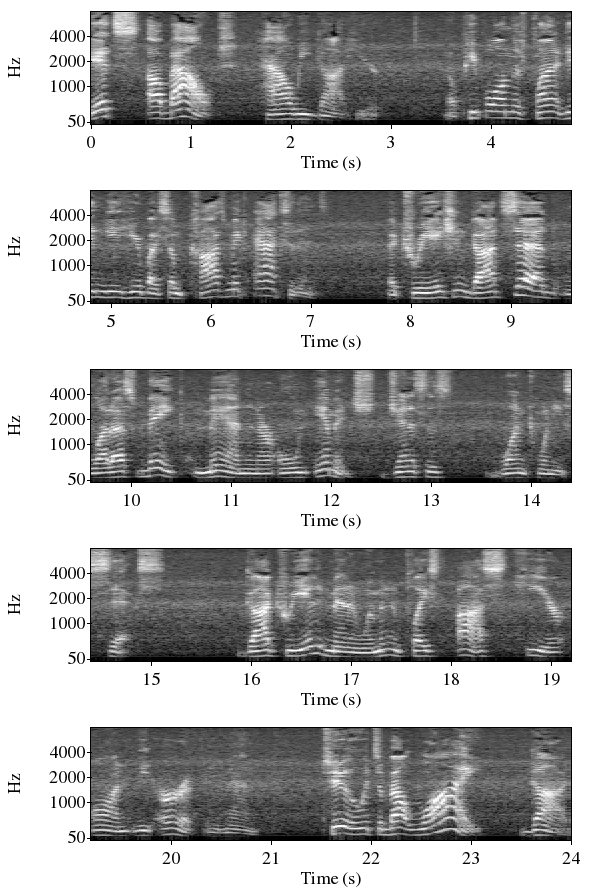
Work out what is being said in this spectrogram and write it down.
It's about how we got here. Now, people on this planet didn't get here by some cosmic accident. At creation, God said, "Let us make man in our own image." Genesis 1:26. God created men and women and placed us here on the earth. Amen. Two, it's about why God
